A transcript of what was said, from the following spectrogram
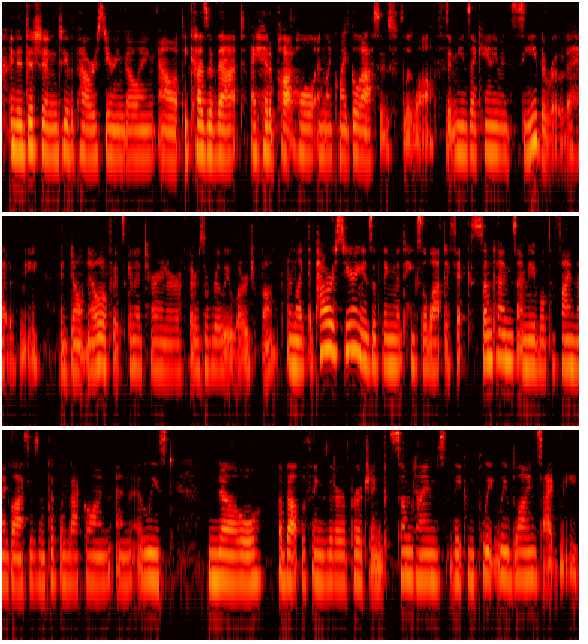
in addition to the power steering going out, because of that, I hit a pothole and like my glasses flew off. It means I can't even see the road ahead of me. I don't know if it's going to turn or if there's a really large bump. And like the power steering is a thing that takes a lot to fix. Sometimes I'm able to find my glasses and put them back on and at least know about the things that are approaching, but sometimes they completely blindside me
